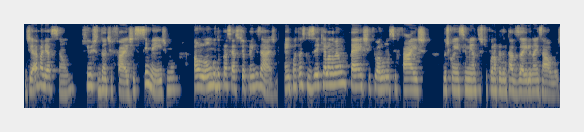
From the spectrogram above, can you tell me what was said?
de avaliação que o estudante faz de si mesmo ao longo do processo de aprendizagem. É importante dizer que ela não é um teste que o aluno se faz dos conhecimentos que foram apresentados a ele nas aulas.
